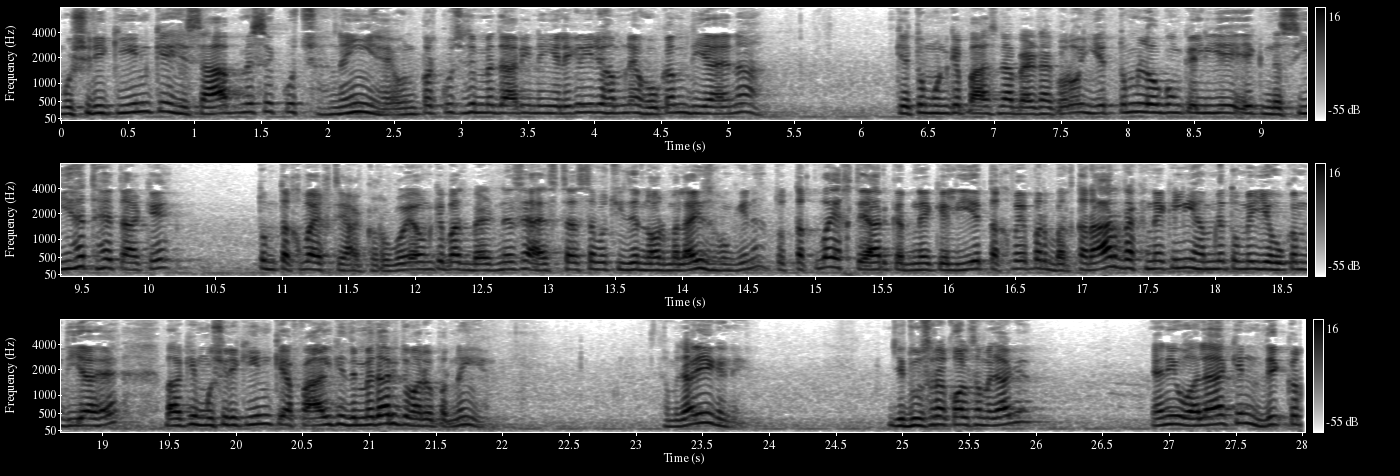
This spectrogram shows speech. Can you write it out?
مشرقین کے حساب میں سے کچھ نہیں ہے؟ ان پر کچھ ذمہ داری نہیں ہے، لیکن یہ جو ہم نے حکم دیا ہے نا کہ تم ان کے پاس نہ بیٹھا کرو، یہ تم لوگوں کے لیے ایک نصیحت ہے تاکہ تم تقوی اختیار کرو۔ گو یا ان کے پاس بیٹھنے سے آہستہ آہستہ وہ چیزیں نارملائز ہوں گی نا۔ تو تقوی اختیار کرنے کے لیے، تقوی پر برقرار رکھنے کے لیے ہم نے تمہیں یہ حکم دیا ہے۔ باقی مشرقین کے افعال کی ذمہ داری تمہارے اوپر نہیں ہے۔ سمجھ آ رہی ہے کہ نہیں؟ یہ دوسرا کال سمجھ آ گیا؟ یعنی ولیکن ذکر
